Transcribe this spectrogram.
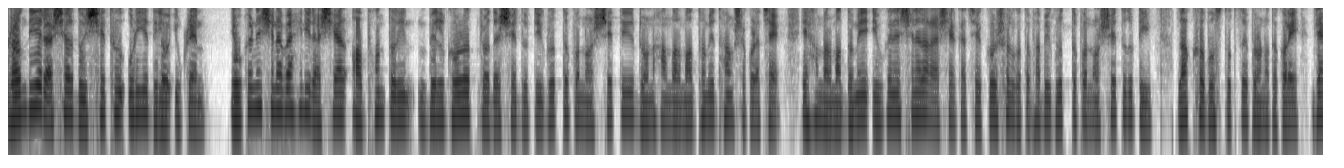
ড্রোন দিয়ে রাশিয়ার দুই সেতু উড়িয়ে দিল ইউক্রেন। ইউক্রেনের সেনাবাহিনী রাশিয়ার অভ্যন্তরীণ বেলগোরদ প্রদেশে দুটি গুরুত্বপূর্ণ সেতু ড্রোন হামলার মাধ্যমে ধ্বংস করেছে। এ হামলার মাধ্যমে ইউক্রেনের সেনারা রাশিয়ার কাছে কৌশলগতভাবে গুরুত্বপূর্ণ সেতু দুটি লক্ষ্যবস্তুতে পরিণত করে, যা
